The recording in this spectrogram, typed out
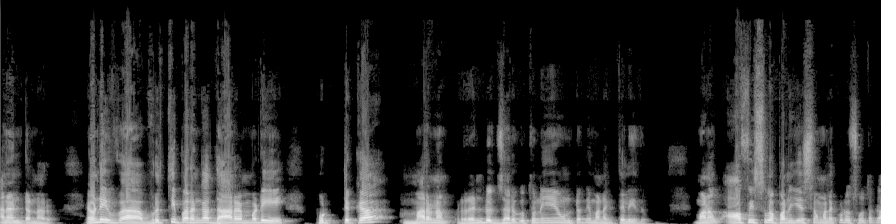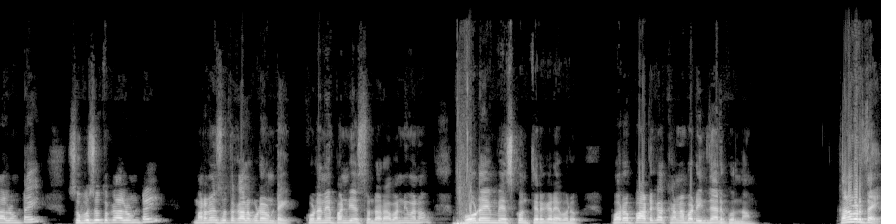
అని అంటున్నారు. ఏమండి వ- వృత్తిపరంగా దారంబడి పుట్టుక మరణం రెండు జరుగుతూనే ఉంటుంది మనకు తెలియదు మనం ఆఫీసులో పనిచేసిన వాళ్ళకి కూడా సూతకాలు ఉంటాయి శుభ సూతకాలు ఉంటాయి మరణ సూతకాలు కూడా ఉంటాయి. కూడానే పనిచేస్తుంటారు అవన్నీ మనం బోడేం వేసుకొని తిరగరు ఎవరు. పొరపాటుగా కనబడింది అనుకుందాం. కనబడతాయి.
